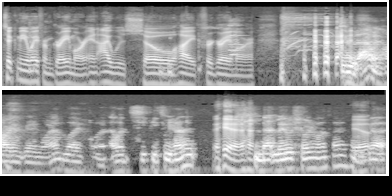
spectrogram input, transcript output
took me away from Greymoor, and I was so hyped for Greymoor. Dude, I went hard in Greymoor. I'm like, what? I went CP 300 yeah. that little short amount of time. Oh Yeah. my gosh.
